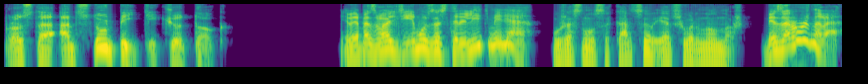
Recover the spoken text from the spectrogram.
Просто отступите чуток. — И вы позвольте ему застрелить меня? — ужаснулся карцер и отшвырнул нож. — Безоружного?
